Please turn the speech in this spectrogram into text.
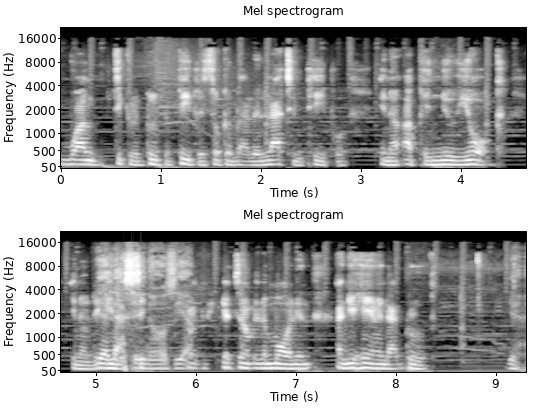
one particular group of people. It's talking about the Latin people. You know, up in New York. You know, the Yeah, inner city Latinos, yeah. getting up in the morning and you're hearing that group. Yeah.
